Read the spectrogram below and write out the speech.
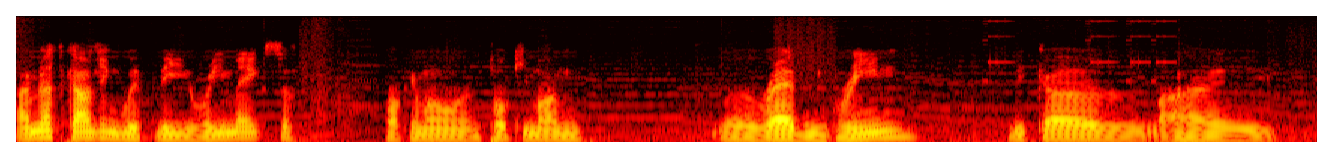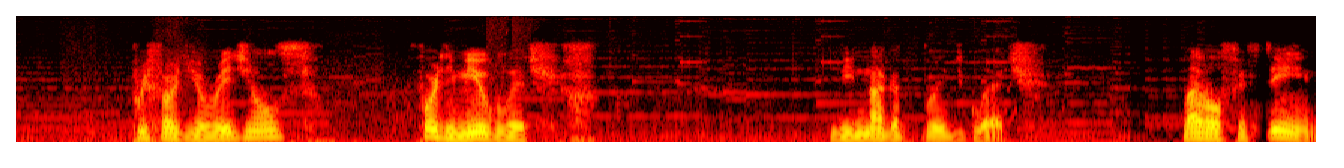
I'm not counting with the remakes of Pokemon and Pokemon uh, Red and Green because I prefer the originals for the Mew glitch. the Nugget Bridge glitch. Level 15.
